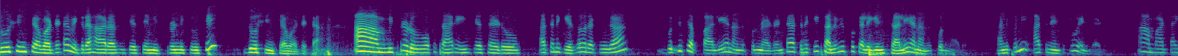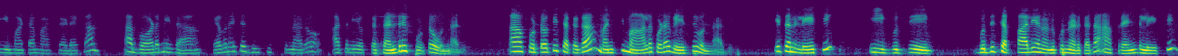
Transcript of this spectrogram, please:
దూషించేవాడట విగ్రహారాధన చేసే మిత్రుడిని చూసి దూషించేవాడట. ఆ మిత్రుడు ఒకసారి ఏం చేశాడు అతనికి ఏదో రకంగా బుద్ధి చెప్పాలి అని అనుకున్నాడు. అంటే అతనికి కనువిప్పు కలిగించాలి అని అనుకున్నాడు. అనుకుని అతని ఇంటికి వెళ్ళాడు. ఆ మాట ఈ మాట మాట్లాడాక ఆ గోడ మీద ఎవరైతే దూషిస్తున్నారో అతని యొక్క తండ్రి ఫోటో ఉన్నది. ఆ ఫోటోకి చక్కగా మంచి మాల కూడా వేసి ఉన్నది. ఇతను లేచి ఈ బుద్ధి బుద్ధి చెప్పాలి అని అనుకున్నాడు కదా ఆ ఫ్రెండ్ లేచి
